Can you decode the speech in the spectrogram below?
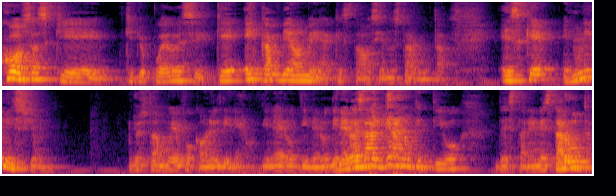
cosas que, que yo puedo decir que he cambiado a medida que he estado haciendo esta ruta es que en un inicio yo estaba muy enfocado en el dinero, dinero, dinero, dinero. Ese es el gran objetivo de estar en esta ruta.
